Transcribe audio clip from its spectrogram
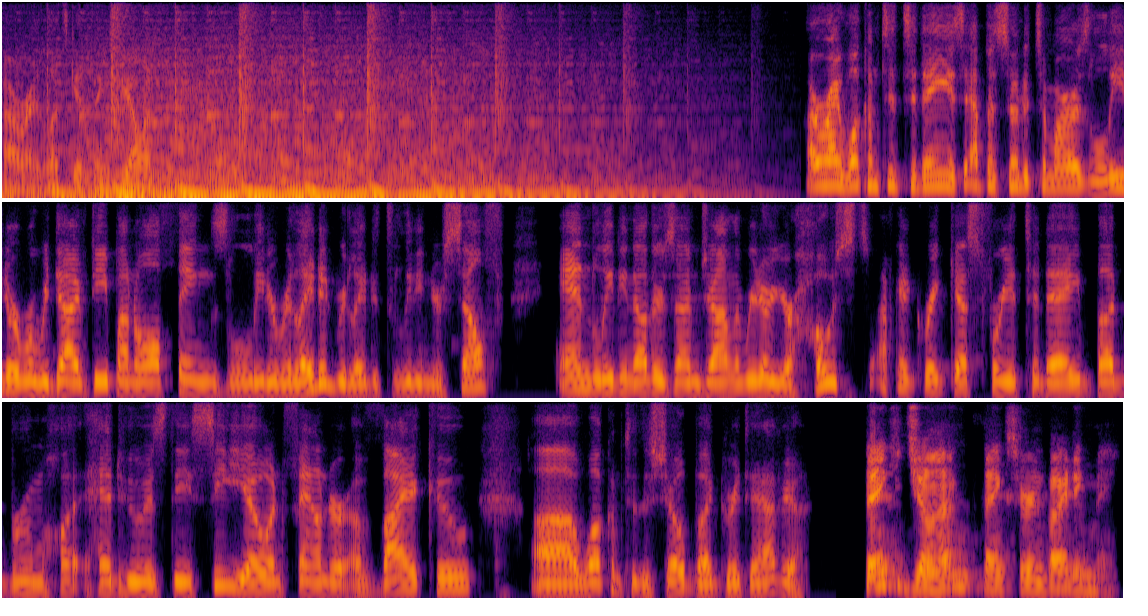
All right, let's get things going. All right, welcome to today's episode of Tomorrow's Leader, where we dive deep on all things leader related, related to leading yourself and leading others. I'm John Laurito, your host. I've got a great guest for you today, Bud Broomhead, who is the CEO and founder of Viakoo. Uh, welcome to the show, Bud. Great to have you. Thank you, John. Thanks for inviting me.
